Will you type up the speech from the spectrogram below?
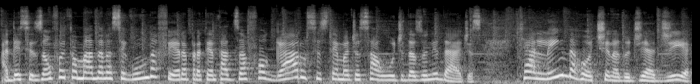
A decisão foi tomada na segunda-feira para tentar desafogar o sistema de saúde das unidades, que além da rotina do dia a dia,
